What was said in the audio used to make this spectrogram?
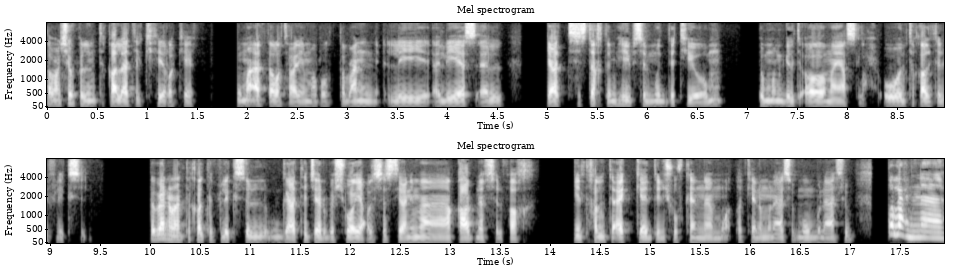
طبعا شوف الانتقالات الكثيرة كيف. وما أثرت علي مرة. طبعا اللي اللي يسال قعدت تستخدم Heaps لمدة يوم ثم قلت أوه ما يصلح وانتقلت ال Flixel فبعد ما انتقلت ال Flixel وقعدت أجربه شوي على أساس يعني ما اقع بنفس الفخ. قلت خلينا نتأكد نشوف كان كان مناسب مو مناسب. طلع ان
